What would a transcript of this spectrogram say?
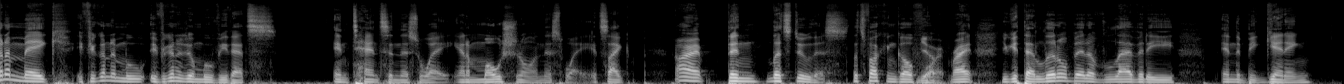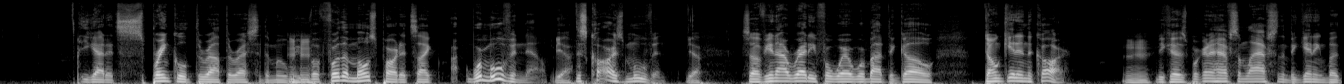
gonna make if you're gonna move if you're gonna do a movie that's intense in this way and emotional in this way, it's like, all right, then let's do this. Let's fucking go for Yep. it, right? You get that little bit of levity in the beginning. You got it sprinkled throughout the rest of the movie, Mhm. but for the most part, it's like we're moving now. Yeah. this car is moving. yeah So if you're not ready for where we're about to go, don't get in the car mm-hmm. because we're gonna have some laughs in the beginning, but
